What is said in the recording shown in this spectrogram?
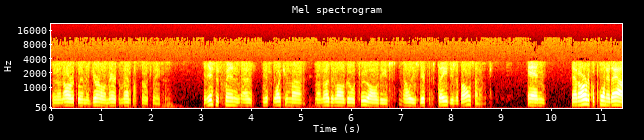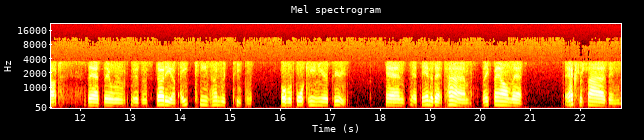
an article in the Journal of American Medical Association. And this is when I was just watching my my mother-in-law go through all these all these different stages of Alzheimer's, and that article pointed out that there was a study of 1,800 people over a 14 year period. And at the end of that time, they found that exercise and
